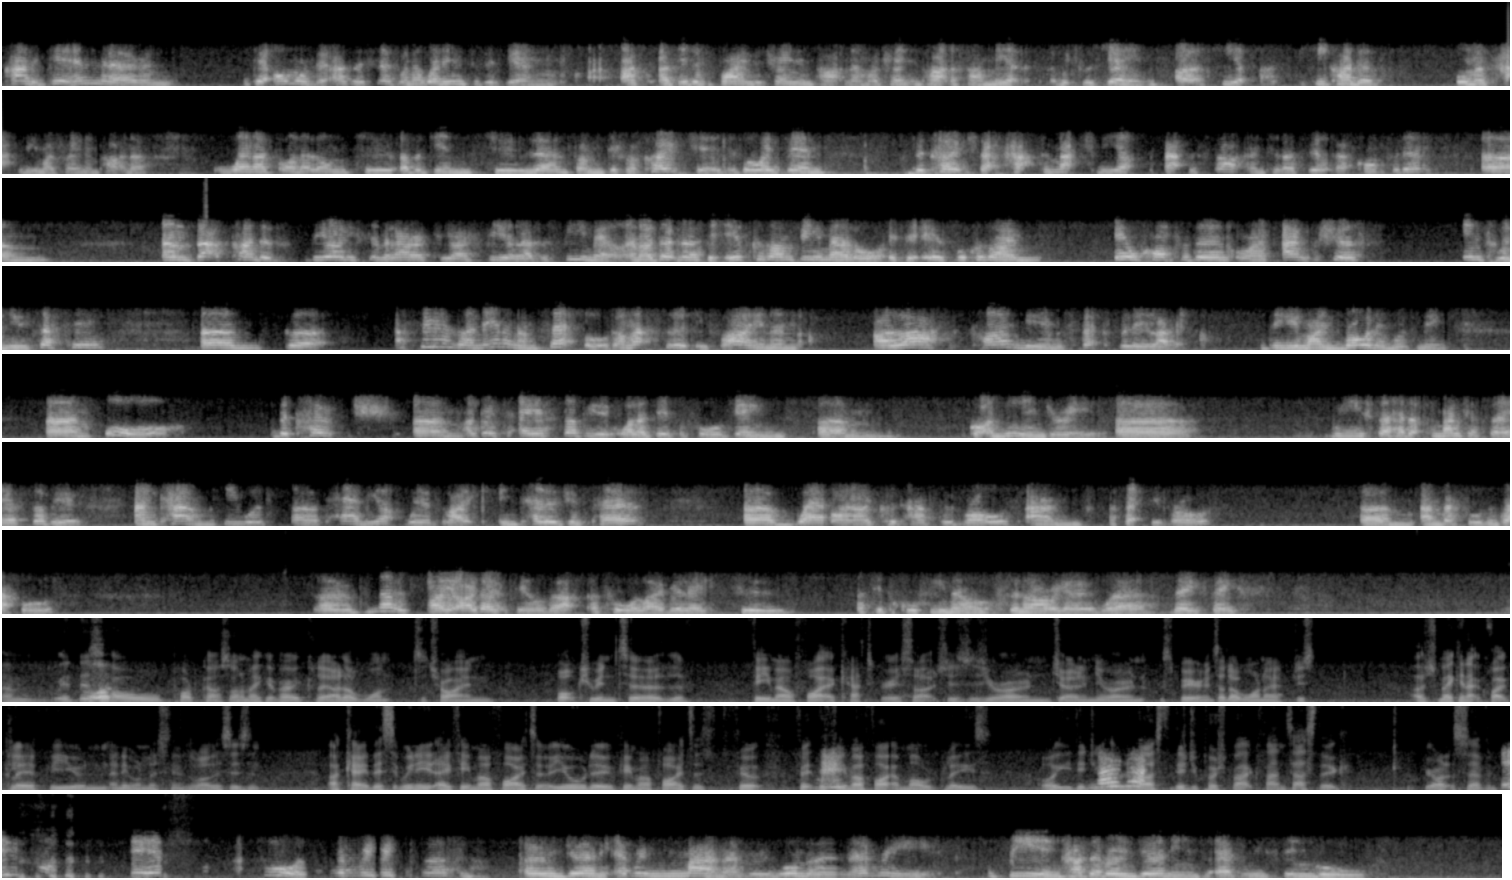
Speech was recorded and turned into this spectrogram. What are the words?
kind of get in there and get on with it. As I said, when I went into the gym, I, I didn't find a training partner. My training partner found me, at, which was James. Uh, he he kind of almost had to be my training partner. When I've gone along to other gyms to learn from different coaches, it's always been the coach that's had to match me up at the start until I built that confidence. Um, and that's kind of the only similarity I feel as a female. And I don't know if it is because I'm female or if it is because I'm ill confident or I'm anxious into a new setting. Um, but as soon as I'm in and I'm settled, I'm absolutely fine. And I laugh kindly and respectfully, like, do you mind rolling with me? Um, or the coach, um, I go to ASW, well, I did before James um, got a knee injury. Uh, we used to head up to Manchester ASW, and Cam, he would uh, pair me up with like intelligent pairs, um, whereby I could have good rolls and effective rolls, um, and wrestles and grapples. So no, I, I don't feel that at all. I relate to a typical female scenario where they face. Um, with this whole podcast, I want to make it very clear. I don't want to try and box you into the female fighter category as such. This is your own journey and your own experience. I don't want to just. I was just making that quite clear for you and anyone listening as well. This isn't okay. This we need a female fighter. You all do female fighters. Fit, fit the female fighter mold, please. Or you did you no, no. Did you push back? Fantastic. You're on at seven. It's not, it's not at all. Every big person own journey. Every man, every woman, every being has their own journey into every single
